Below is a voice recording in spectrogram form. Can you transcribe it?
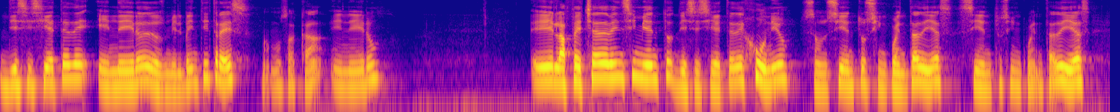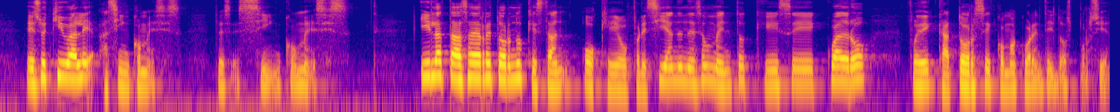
17 de enero de 2023, vamos acá, enero. Eh, la fecha de vencimiento 17 de junio, son 150 días, 150 días, eso equivale a 5 meses. Entonces, 5 meses y la tasa de retorno que están o que ofrecían en ese momento que se cuadró fue de 14,42%.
